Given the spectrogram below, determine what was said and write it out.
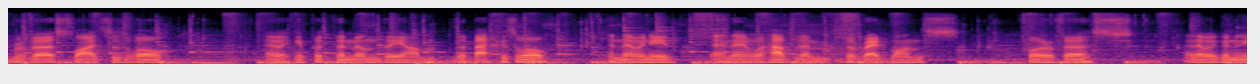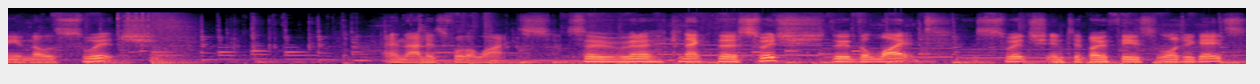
reverse lights as well. And we can put them on the um the back as well. And then we need and then we'll have them the red ones for reverse. And then we're gonna need another switch. And that is for the lights. So we're gonna connect the switch, the, the light switch into both these logic gates.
